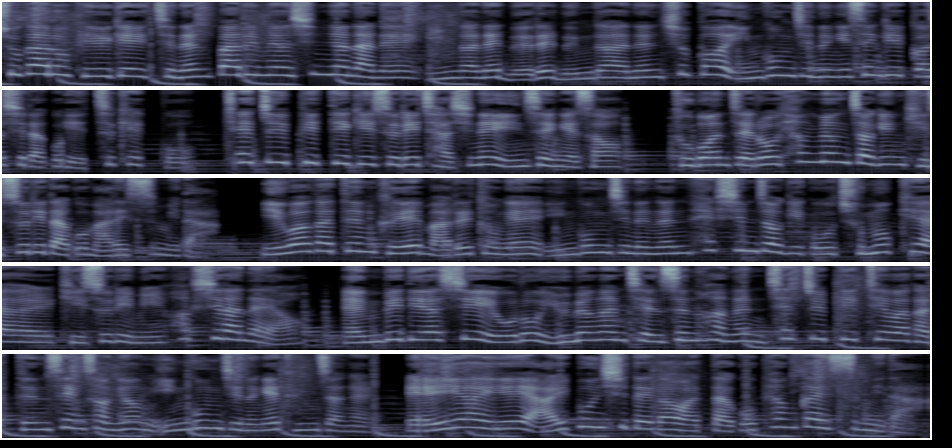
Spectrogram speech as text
추가로 빌 게이츠는 빠르면 10년 안에 인간의 뇌를 능가하는 슈퍼 인공지능이 생길 것이라고 예측했고 챗GPT 기술이 자신의 인생에서 두 번째로 혁명적인 기술이라고 말했습니다. 이와 같은 그의 말을 통해 인공지능은 핵심적이고 주목해야 할 기술임이 확실하네요. 엔비디아 CEO로 유명한 젠슨 황은 챗GPT와 같은 생성형 인공지능의 등장을 AI의 아이폰 시대가 왔다고 평가했습니다.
